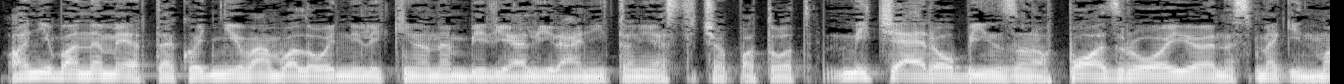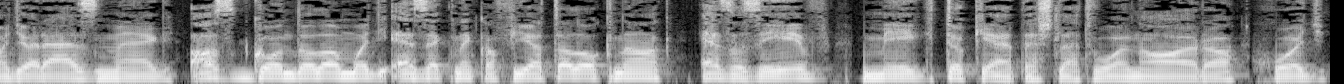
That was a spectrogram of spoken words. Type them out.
annyiban nem értek, hogy nyilvánvaló, hogy Nilikina nem bírja elirányítani ezt a csapatot. Mitchell Robinson a padról jön, ezt megint magyarázd meg. Azt gondolom, hogy ezeknek a fiataloknak ez az év még tökéletes lett volna arra, hogy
